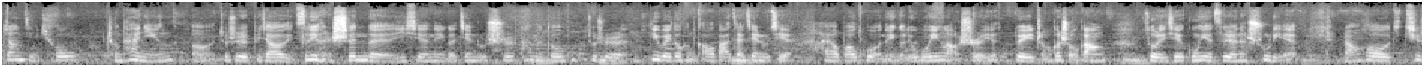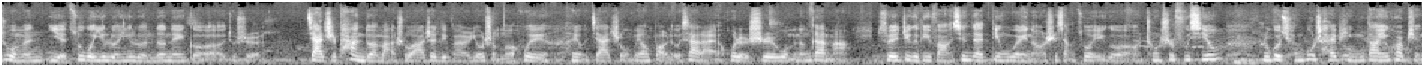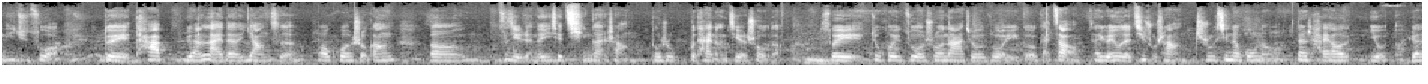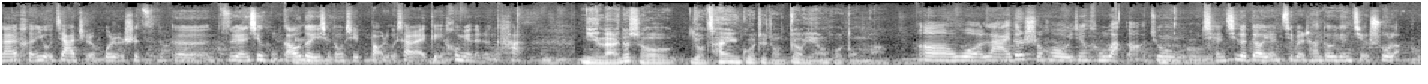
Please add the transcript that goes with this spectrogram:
张锦秋、程泰宁，呃，就是比较资历很深的一些那个建筑师，他们都就是地位都很高吧，在建筑界，还有包括那个刘国英老师，也对整个首钢做了一些工业资源的梳理。然后其实我们也做过一轮一轮的那个就是。价值判断吧，说啊这里边有什么会很有价值，我们要保留下来，或者是我们能干嘛？所以这个地方现在定位呢是想做一个城市复兴。如果全部拆平当一块平地去做，对它原来的样子，包括首钢呃自己人的一些情感上都是不太能接受的，所以就会做说那就做一个改造，在原有的基础上植入新的功能，但是还要有原来很有价值或者是呃资源性很高的一些东西保留下来给后面的人看。你来的时候有参与过这种调研活动吗？呃，我来的时候已经很晚了，就前期的调研基本上都已经结束了。嗯，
